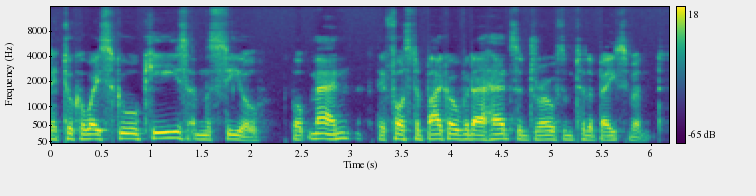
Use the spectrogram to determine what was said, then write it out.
They took away school keys and the seal, but men, they forced a bag over their heads and drove them to the basement.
